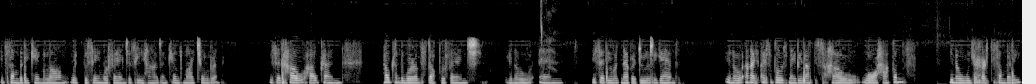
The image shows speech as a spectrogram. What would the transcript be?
if somebody came along with the same revenge as he had and killed my children, he said, how how can how can the world stop revenge? You know, and he said he would never do it again. You know, and I, I suppose maybe that's how war happens. You know, we hurt somebody,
